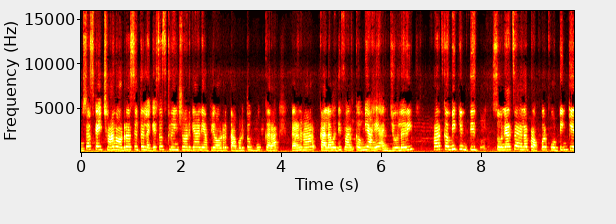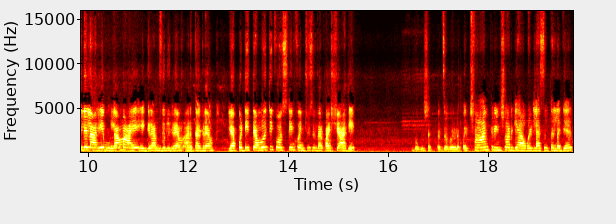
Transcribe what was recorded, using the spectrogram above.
असंच काही छान ऑर्डर असेल तर लगेचच स्क्रीनशॉट घ्या आणि आपली ऑर्डर ताबडतोब बुक करा. कारण हा कालावधी फार कमी आहे आणि ज्वेलरी फार कमी किमतीत सोन्याचा ह्याला प्रॉपर कोटिंग केलेला आहे. मुलामा आहे एक ग्रॅम दीड ग्रॅम अर्धा ग्रॅम या पटीत त्यामुळे ती कॉस्टिंग पंचवीस हजार पाचशे आहे. बघू शकता जवळनं. पण छान स्क्रीनशॉट घ्या. आवडला असेल तर लगेच.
